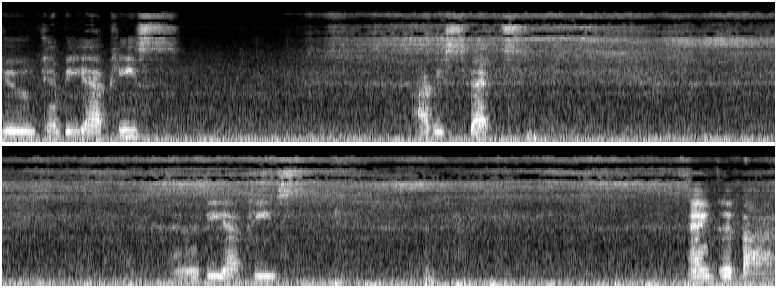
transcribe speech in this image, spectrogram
you can be at peace. I respect and be at peace. And goodbye.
